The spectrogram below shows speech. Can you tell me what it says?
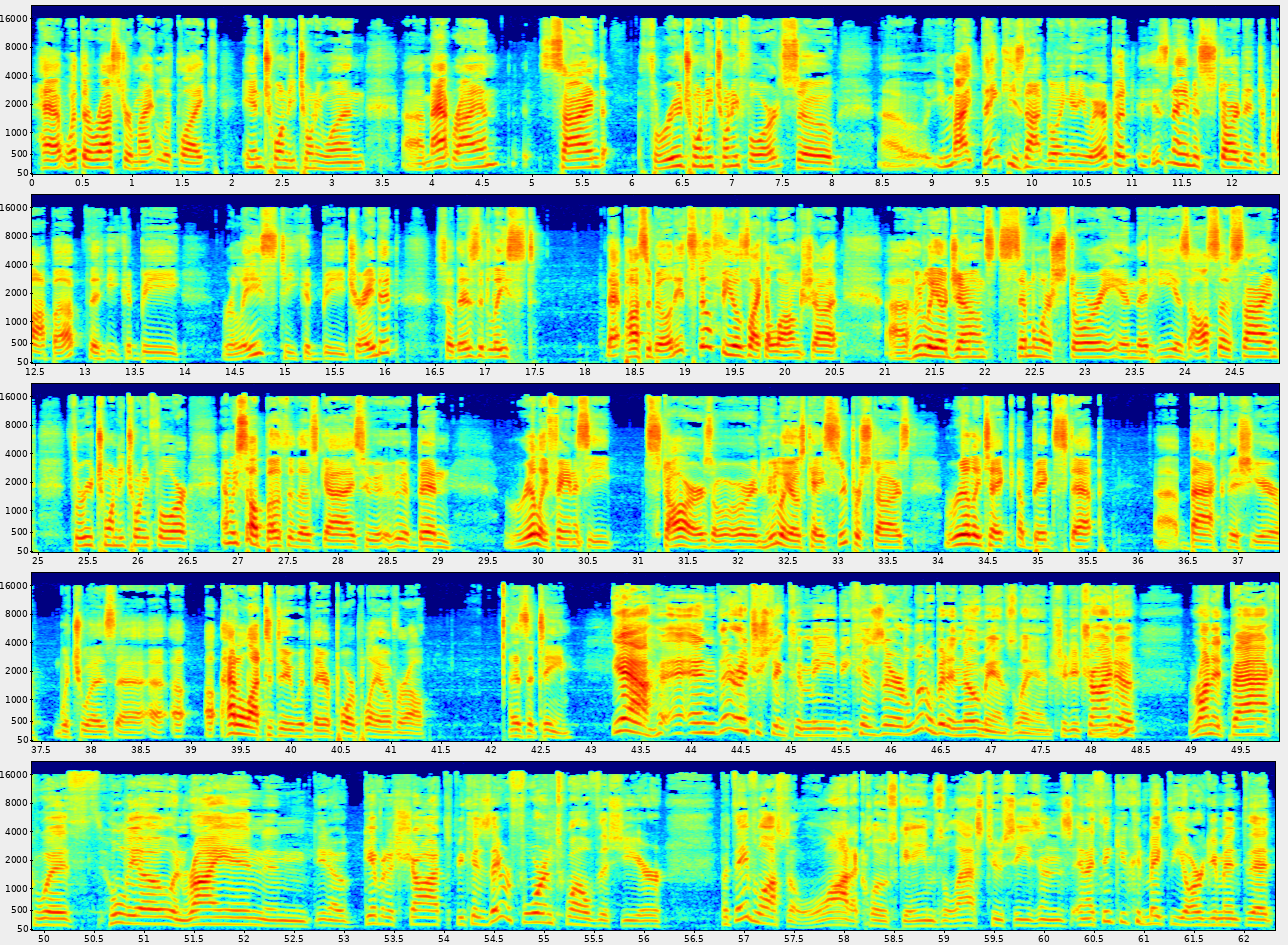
have, what their roster might look like in 2021. Uh, Matt Ryan signed through 2024, so uh, you might think he's not going anywhere, but his name has started to pop up that he could be released, he could be traded. So there's at least that possibility. It still feels like a long shot. Uh, Julio Jones, similar story in that he is also signed through 2024, and we saw both of those guys who who have been really fantasy stars, or, or in Julio's case, superstars, really take a big step uh, back this year, which was uh, uh, uh, had a lot to do with their poor play overall as a team. Yeah, and they're interesting to me because they're a little bit in no man's land. Should you try mm-hmm. to run it back with Julio and Ryan and you know give it a shot because they were four and twelve this year, but they've lost a lot of close games the last two seasons, and I think you could make the argument that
